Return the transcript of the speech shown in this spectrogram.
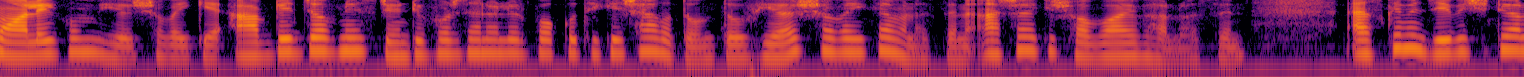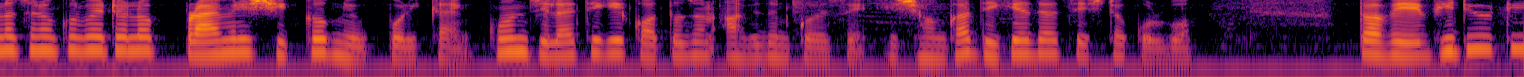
আসসালামু আলাইকুম ভিউয়ার সবাইকে update job news twenty four চ্যানেলের পক্ষ থেকে স্বাগতম। তো ভিউয়ার সবাই কেমন আছেন? আশা রাখি সবাই ভালো আছেন। আজকে আমি যে বিষয়টি আলোচনা করব, এটা হলো প্রাইমারি শিক্ষক নিয়োগ পরীক্ষায়। কোন জেলায় থেকে কতজন আবেদন করেছে? এই সংখ্যা দেখিয়ে দেওয়ার চেষ্টা করব। তবে ভিডিওটি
